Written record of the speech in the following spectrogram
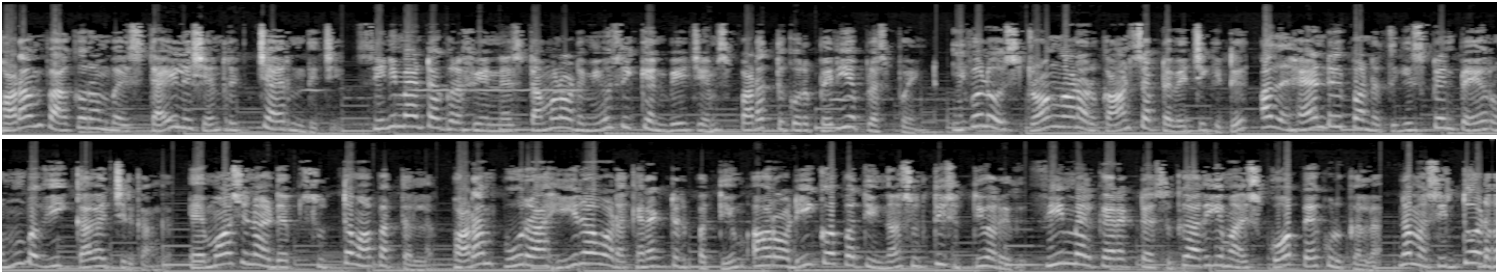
படம் பார்க்க ரொம்ப ஸ்டைலிஷ் அண்ட் ரிச்சா இருந்துச்சு. சினிமாட்டோகிராஃபி என்ன தமிழோட மியூசிக் அண்ட் பிஜிஎம்ஸ் படத்துக்கு ஒரு பெரிய பிளஸ் பாயிண்ட் இவ்வளவு ஸ்ட்ராங்கான ஒரு கான்செப்ட வச்சுக்கிட்டு அதை ஹேண்டில் பண்றதுக்கு ஸ்கிரீன் பிளே ரொம்ப வீக்கா வச்சிருக்காங்க. எமோஷனல் டெப்த் சுத்தமா பத்தல. படம் பூரா ஹீரோவோட கேரக்டர் பத்தியும் அவரோட ஈகோ பத்தியும் தான் சுத்தி சுத்தி வருது. ஃபீமேல் கேரக்டர்ஸுக்கு அதிகமா ஸ்கோப்பே கொடுக்கல. நம்ம சித்தோட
